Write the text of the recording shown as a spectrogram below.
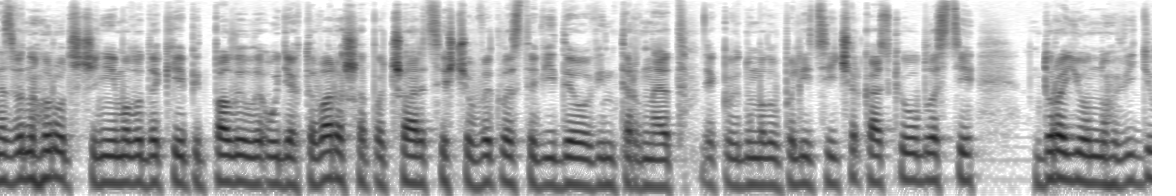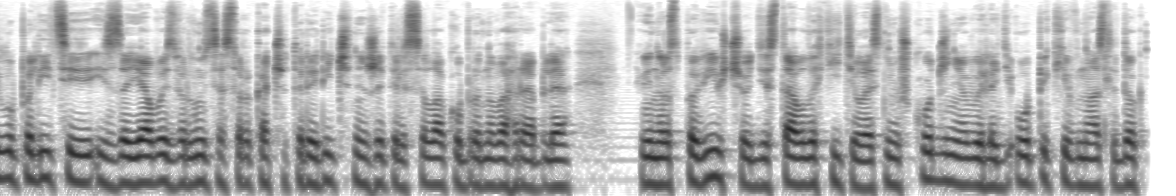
На Звенигородщині молодаки підпалили одяг товариша по чарці, щоб викласти відео в інтернет. Як повідомили в поліції Черкаської області, до районного відділу поліції із заявою звернувся 44-річний житель села Кобранова Гребля. Він розповів, що дістав легкі тілесні ушкодження у вигляді опіків внаслідок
